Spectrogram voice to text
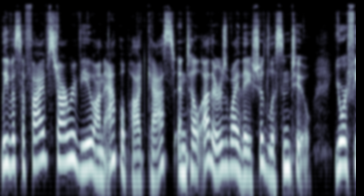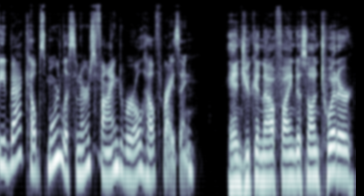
leave us a five star review on Apple Podcasts and tell others why they should listen too. Your feedback helps more listeners find Rural Health Rising. And you can now find us on Twitter.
